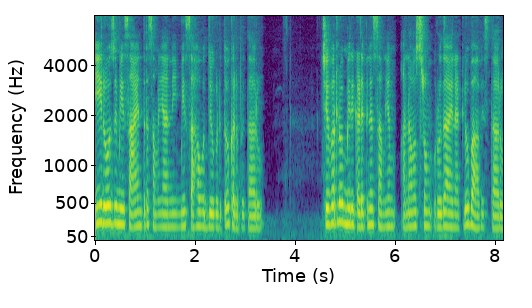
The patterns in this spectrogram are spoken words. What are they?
ఈరోజు మీ సాయంత్ర సమయాన్ని మీ సహ ఉద్యోగుడితో గడుపుతారు. చివర్లో మీరు గడిపిన సమయం అనవసరం వృధా అయినట్లు భావిస్తారు.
